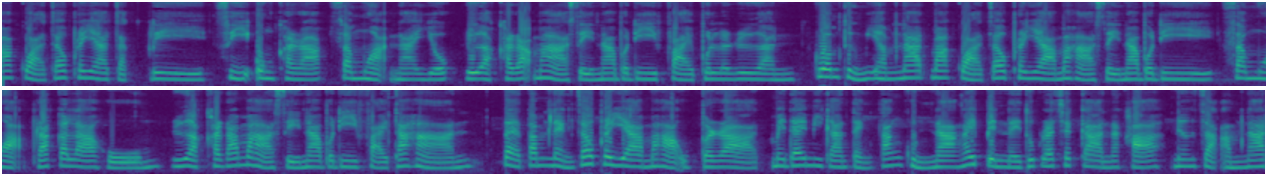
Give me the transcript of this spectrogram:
มากกว่าเจ้าพระยาจักรี สีองครักษ์ สมวนายก หรืออัครมหาเสนาบดีฝ่ายพลเรือน รวมถึงมีอำนาจมากกว่าเจ้าพระยามหาเสนาบดี สมวพระกลาโหม หรืออัครมหาเสนาบดีฝ่ายทหาร แต่ตำแหน่งเจ้าพระยามหาอุปราชไม่ได้มีการแต่งตั้งขุนนางให้เป็นในทุกราชการนะคะ เนื่องจากอำนาจ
